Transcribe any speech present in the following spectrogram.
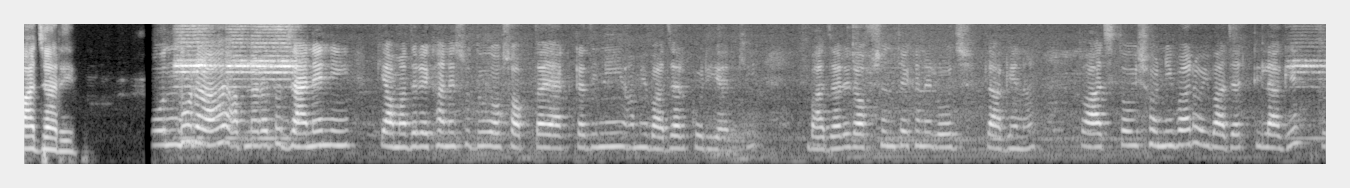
বাজারে। বন্ধুরা, আপনারা তো জানেনই কি আমাদের এখানে শুধু সপ্তাহে একটা দিনই আমি বাজার করি আর কি। বাজারের অপশন তো এখানে রোজ লাগে না। তো আজ তো ওই শনিবার ওই বাজারটি লাগে। তো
